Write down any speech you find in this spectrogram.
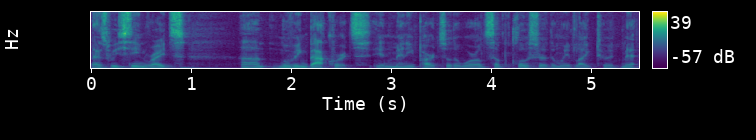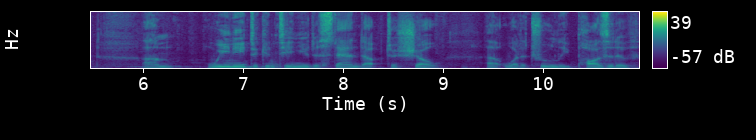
as we've seen rights um, moving backwards in many parts of the world, some closer than we'd like to admit. Um, we need to continue to stand up to show uh, what a truly positive,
